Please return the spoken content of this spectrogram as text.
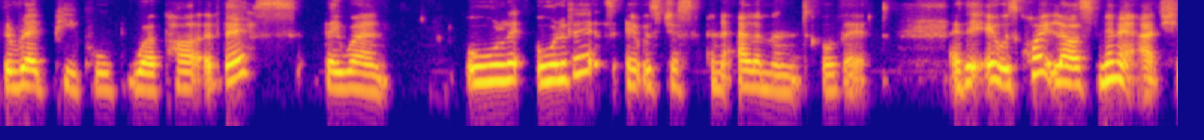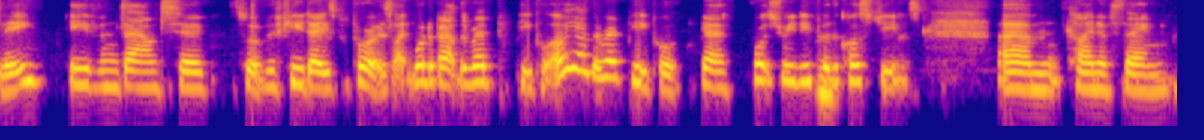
the Red people were part of this. They weren't all all of it. It was just an element of it. I think it was quite last minute actually, even down to sort of a few days before. It was like, what about the red people? Oh yeah, the red people. Yeah, what's really for the costumes? Um, kind of thing.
